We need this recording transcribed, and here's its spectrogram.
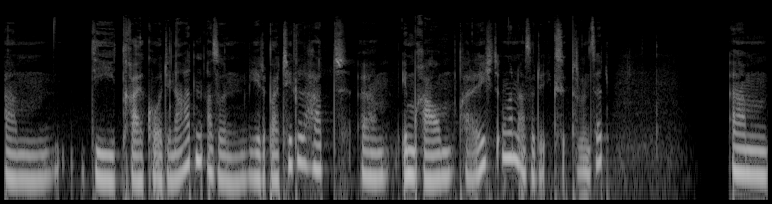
ähm, die drei Koordinaten, also jede Partikel hat ähm, im Raum drei Richtungen, also die x, y, z. Ähm,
